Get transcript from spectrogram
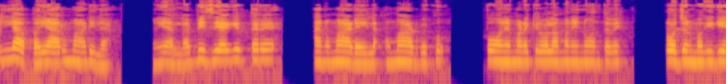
ಇಲ್ಲ ಅಪ್ಪ ಯಾರು ಮಾಡಿಲ್ಲ. ಎಲ್ಲ ಬ್ಯುಸಿಯಾಗಿರ್ತಾರೆ ನಾನು ಮಾಡೇ ಇಲ್ಲ, ಮಾಡಬೇಕು. ಫೋನೇ ಮಾಡಕ್ಕಿಲ್ವಲ್ಲಮ್ಮ ನೀನು ಅಂತವೆ? ರೋಜನ್ ಮಗಿಗೆ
